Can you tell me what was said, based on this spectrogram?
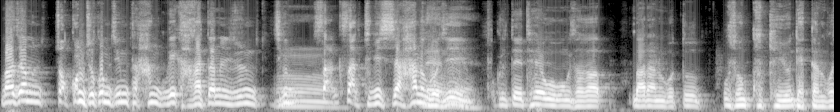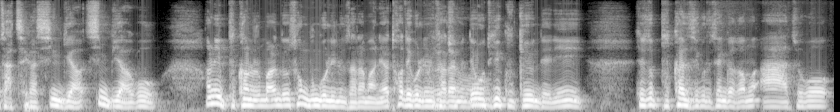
맞아면 조금 조금 지금 다 한국에 가갔다는 이런 지금 싹싹 두기 시작하는 음. 네네. 거지. 그때 태영호 공사가 말하는 것도 우선 국회의원 됐다는 거 자체가 신기하, 신비하고 아니 북한으로 말하는데 성분 걸리는 사람 아니야 터대 걸리는 그렇죠. 사람인데 어떻게 국회의원 되니 그래서 북한식으로 생각하면 아 저거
